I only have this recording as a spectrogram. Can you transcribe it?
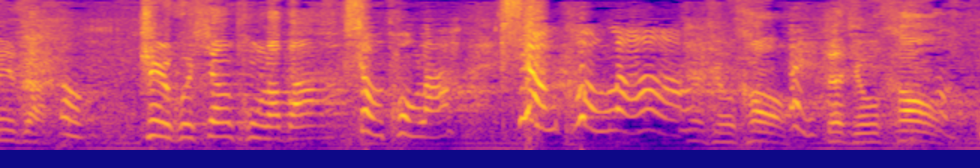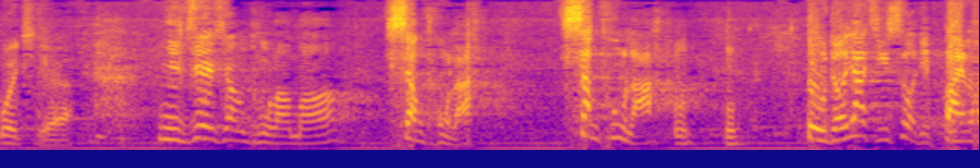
妹子，这回想通了吧？想通了，想通了。这就好，这就好。过去，你这想通了吗？想通了，想通了。都照雅琪说的办了。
